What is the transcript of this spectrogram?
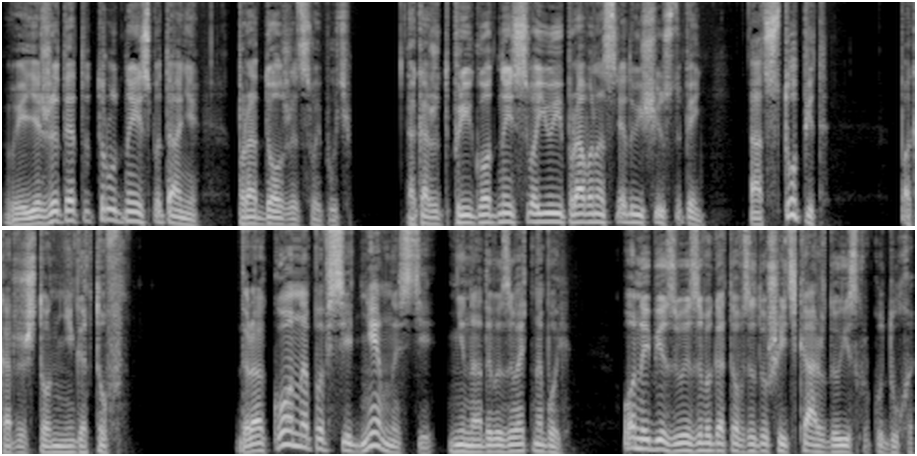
Выдержит это трудное испытание, продолжит свой путь, окажет пригодность свою и право на следующую ступень, отступит, покажет, что он не готов. Дракона повседневности не надо вызывать на бой. Он и без вызова готов задушить каждую искорку духа.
